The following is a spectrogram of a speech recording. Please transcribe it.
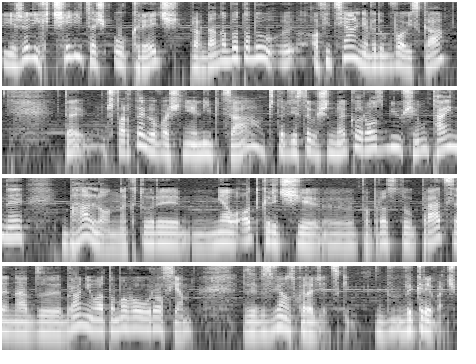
jeżeli chcieli coś ukryć, prawda, no bo to był y, oficjalnie według wojska, te 4 właśnie lipca 47 rozbił się tajny balon, który miał odkryć y, po prostu pracę nad bronią atomową Rosjan w Związku Radzieckim, wykrywać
